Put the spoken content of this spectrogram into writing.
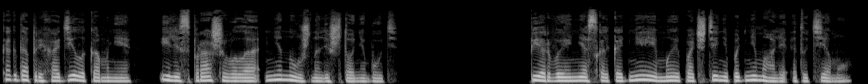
когда приходила ко мне или спрашивала, не нужно ли что-нибудь. Первые несколько дней мы почти не поднимали эту тему.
